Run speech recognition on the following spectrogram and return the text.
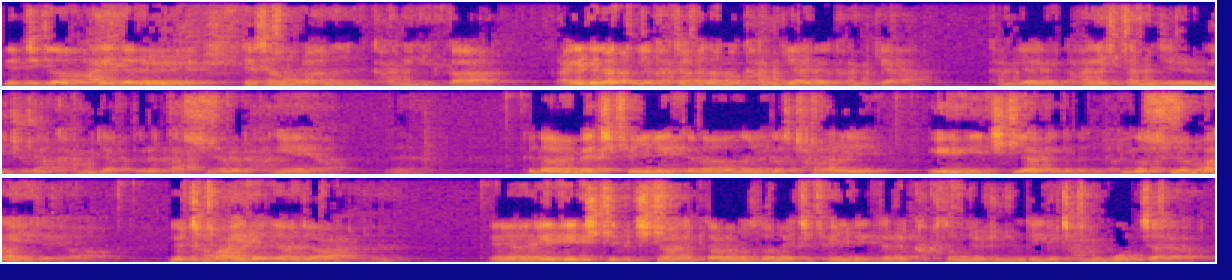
이건 지금 아이들을 대상으로 하는 강의니까 아이들 같은 경우 가장 흔한 건 감기약이에요. 감기약. 감기약입니다. 항히스타민제를 위주로 한 감기약들은 다 수면을 방해해요. 예. 그 다음에 매치페니데이트는 이거 차라리 ADHD 약이거든요. 이거 수면 방해제예요. 이거 참 아이러니하죠. 예, ADHD를 치료하겠다면서 매치페니데이트는 각성제를 주는데 이거 잠을 못 자요.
